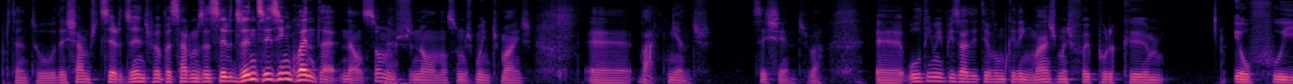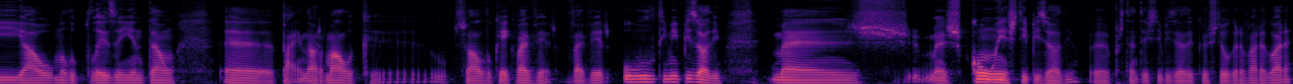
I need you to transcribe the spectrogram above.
portanto deixámos de ser 200 para passarmos a ser 250. Não, somos, não, não somos muitos mais. Uh, vá, 500, 600, vá. Uh, o último episódio teve um bocadinho mais, mas foi porque eu fui ao Maluco Beleza e então uh, pá, é normal que pessoal o que é que vai ver? Vai ver o último episódio. Mas, mas com este episódio, uh, portanto, este episódio que eu estou a gravar agora,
